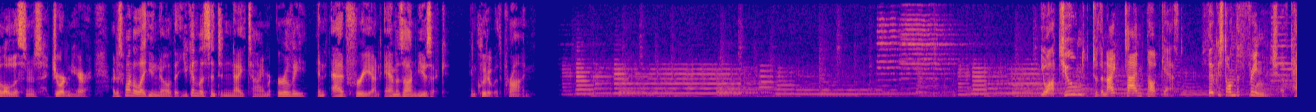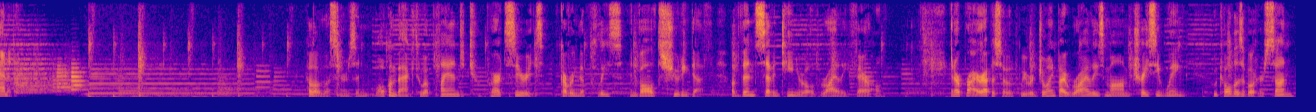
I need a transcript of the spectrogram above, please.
Hello, listeners. Jordan here. I just want to let you know that you can listen to Nighttime early and ad free on Amazon Music. Include it with Prime. You are tuned to the Nighttime Podcast, focused on the fringe of Canada. Hello, listeners, and welcome back to a planned two part series covering the police involved shooting death of then 17 year old Riley Fairholm. In our prior episode, we were joined by Riley's mom, Tracy Wing, who told us about her son,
